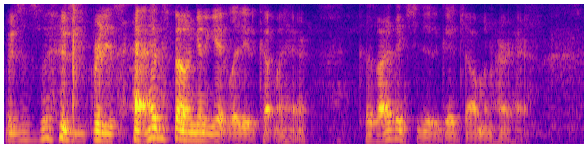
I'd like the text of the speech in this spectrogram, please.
which is which is pretty sad. So I'm gonna get Lydia to cut my hair because I think she did a good job on her hair. So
